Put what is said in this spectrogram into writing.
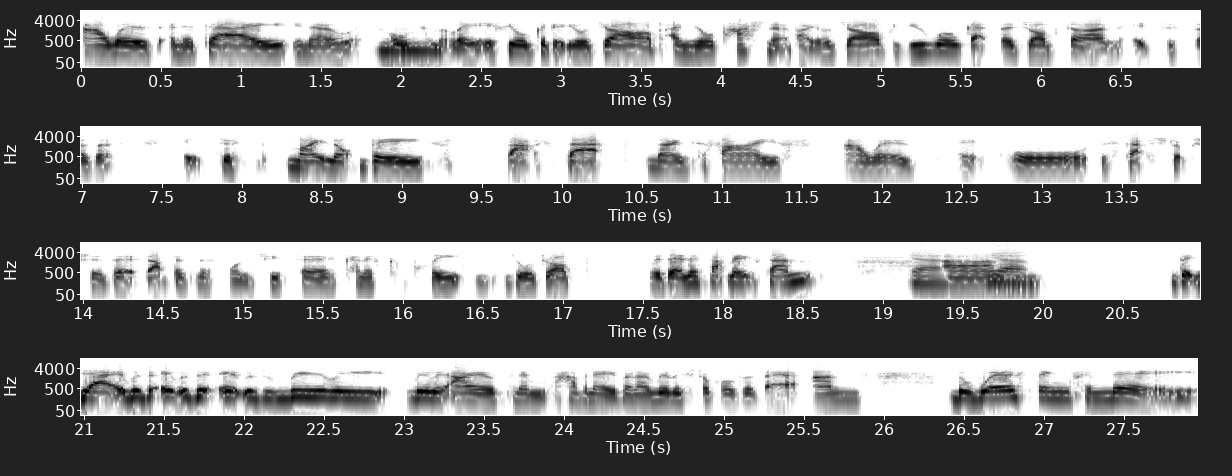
hours in a day. You know, mm. ultimately, if you're good at your job and you're passionate about your job, you will get the job done. It just doesn't, it just might not be that set nine to five hours it, or the set structure that that business wants you to kind of complete your job within, if that makes sense. Yeah. Um, yeah. But yeah, it was it was it was really really eye opening having Ava, and I really struggled with it. And the worst thing for me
